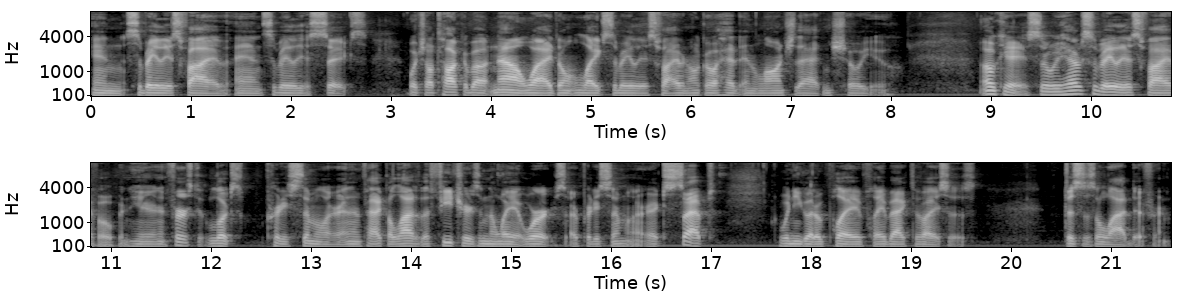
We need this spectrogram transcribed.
in Sibelius 5 and Sibelius 6, which I'll talk about now why I don't like Sibelius 5 and I'll go ahead and launch that and show you. Okay, so we have Sibelius 5 open here and at first it looks pretty similar and in fact a lot of the features and the way it works are pretty similar except when you go to play playback devices. This is a lot different.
